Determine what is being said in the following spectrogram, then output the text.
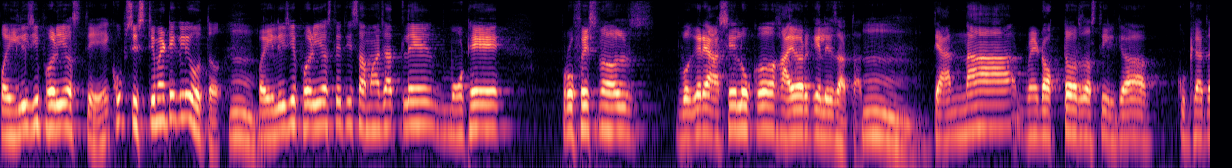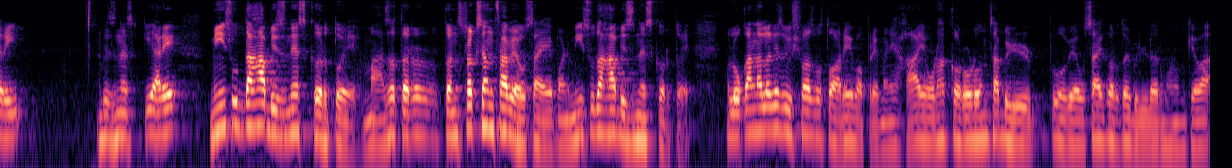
पहिली जी फळी असते हे खूप सिस्टमॅटिकली होतं. पहिली जी फळी असते ती समाजातले मोठे प्रोफेशनल्स वगैरे असे लोक हायर केले जातात. त्यांना म्हणजे डॉक्टर्स असतील किंवा कुठल्या तरी बिझनेस की अरे मी सुद्धा हा बिझनेस करतोय. माझं तर कन्स्ट्रक्शनचा व्यवसाय आहे पण मी सुद्धा हा बिझनेस करतोय. लोकांना लगेच विश्वास बसतो अरे बापरे म्हणजे हा एवढा करोडोंचा बिल्ड व्यवसाय करतोय बिल्डर म्हणून किंवा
